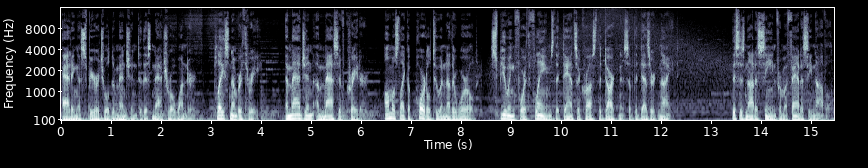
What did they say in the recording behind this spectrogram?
adding a spiritual dimension to this natural wonder. Place number three. Imagine a massive crater, almost like a portal to another world, spewing forth flames that dance across the darkness of the desert night. This is not a scene from a fantasy novel.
